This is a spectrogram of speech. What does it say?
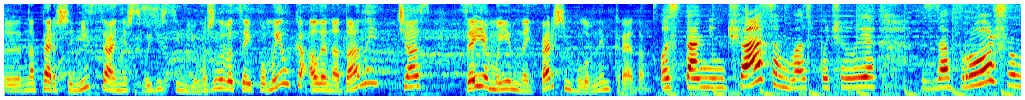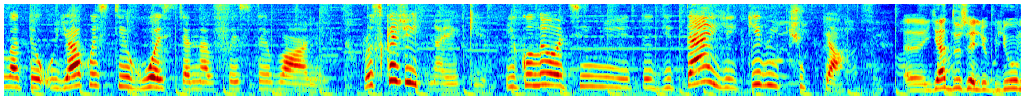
е, на перше місце, аніж свою сім'ю. Можливо, це і помилка, але на даний час це є моїм найпершим головним кредом. Останнім часом вас почали запрошувати у якості гостя на фестивалі. Розкажіть на які. І коли оцінюєте дітей, які відчуття? Е, Я дуже люблю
